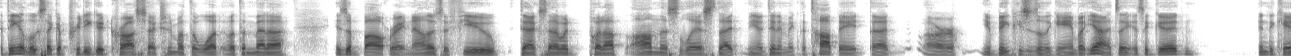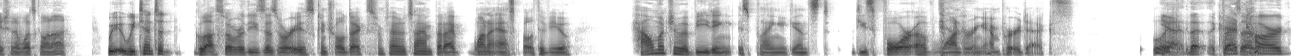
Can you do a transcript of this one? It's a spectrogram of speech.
I think it looks like a pretty good cross section about the what what the meta is about right now. There's a few decks that I would put up on this list that you know didn't make the top eight that are you know big pieces of the game. But yeah, it's a it's a good indication of what's going on. We we tend to gloss over these Azorius control decks from time to time, but I want to ask both of you, how much of a beating is playing against these four of Wandering Emperor decks? Like, yeah, that card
